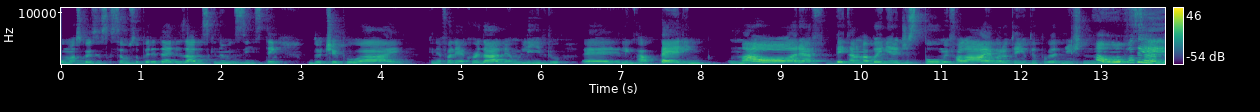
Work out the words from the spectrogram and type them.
umas coisas que são super idealizadas que não existem. Do tipo, ai, que nem eu falei, acordar, ler um livro, é, limpar a pele uma hora, deitar numa banheira de espuma e falar, ai, agora eu tenho tempo. pra-" Gente, não Ah, ou você é a existe.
